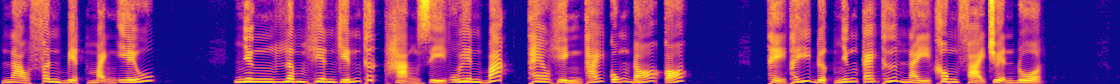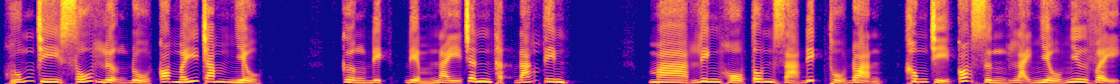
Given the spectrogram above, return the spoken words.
Nào phân biệt mạnh yếu. Nhưng Lâm Hiên kiến thức hạng gì uyên bác. Theo hình thái cũng đó có. Thể thấy được những cái thứ này không phải chuyện đùa. huống chi số lượng đủ có mấy trăm nhiều. Cường địch điểm này chân thật đáng tin. Mà linh hồ tôn giả đích thủ đoạn không chỉ có dừng lại nhiều như vậy.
